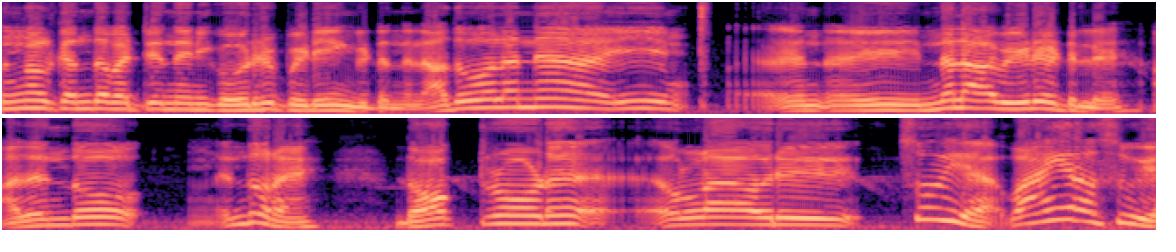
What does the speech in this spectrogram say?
നിങ്ങൾക്ക് എന്താ പറ്റിയെന്ന് എനിക്ക് ഒരു പിടിയും കിട്ടുന്നില്ല. അതുപോലെ തന്നെ ഈ ഇന്നലെ ആ വീഡിയോ ഇട്ടില്ലേ? അതെന്തോ എന്തോ പറയാ ഡോക്ടറോട് ഉള്ള ഒരു അസൂയ ഭയങ്കര അസൂയ.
